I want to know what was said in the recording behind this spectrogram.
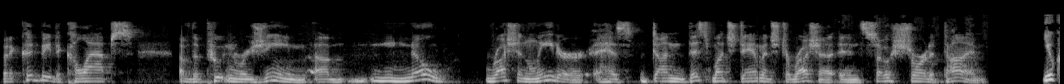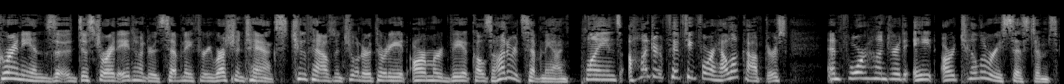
but it could be the collapse of the Putin regime. Um, no Russian leader has done this much damage to Russia in so short a time. Ukrainians uh, destroyed 873 Russian tanks, 2,238 armored vehicles, 179 planes, 154 helicopters, and 408 artillery systems.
